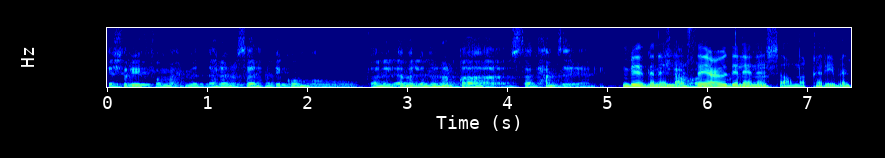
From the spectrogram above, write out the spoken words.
تشريف أم أحمد أهلا وسهلا بكم وكان الأمل أنه نلقى الأستاذ حمزة يعني بإذن الله سيعود إلينا إن شاء الله قريبا.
